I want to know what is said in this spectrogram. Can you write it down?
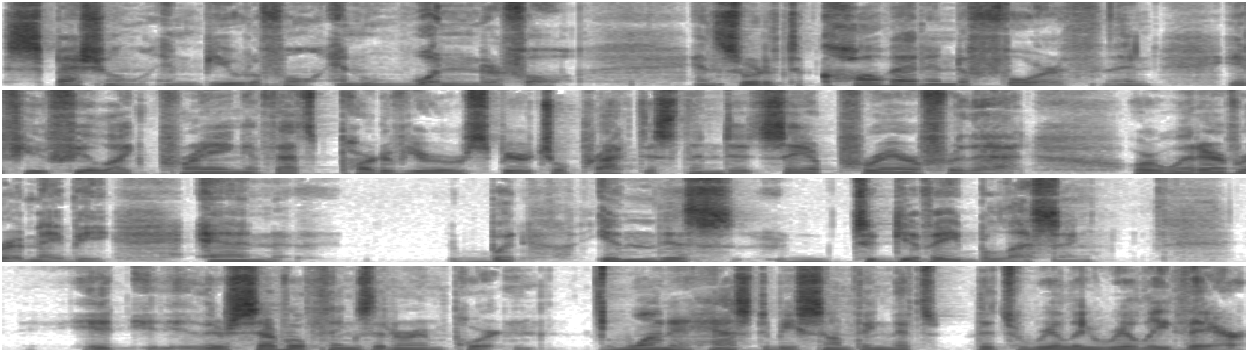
special and beautiful and wonderful. And sort of to call that into forth. And if you feel like praying, if that's part of your spiritual practice, then to say a prayer for that or whatever it may be. And, but in this, to give a blessing, it, it, there's several things that are important. One, it has to be something that's that's really, really there.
